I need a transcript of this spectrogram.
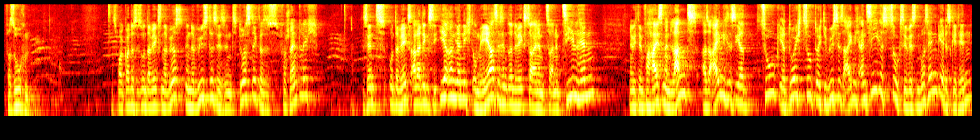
versuchen. Das Volk Gottes ist unterwegs in der Wüste, sie sind durstig, das ist verständlich. Sie sind unterwegs, allerdings sie irren ja nicht umher, sie sind unterwegs zu einem, zu einem Ziel hin, nämlich dem verheißenen Land. Also eigentlich ist ihr Zug, ihr Durchzug durch die Wüste ist eigentlich ein Siegeszug. Sie wissen, wo es hingeht. Es geht hin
